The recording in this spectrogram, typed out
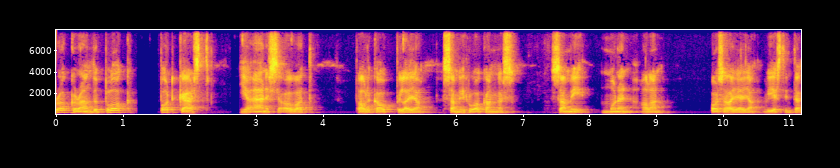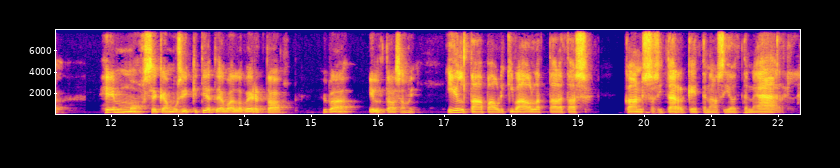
Rock Around the Block podcast ja äänessä ovat Pauli Kauppila ja Sami Ruokangas. Sami monen alan osaaja ja viestintä hemmo sekä musiikkitietäjä vailla vertaa. Hyvää iltaa Sami. Iltaa Pauli, kiva olla täällä taas kanssasi tärkeiden asioiden äärellä.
